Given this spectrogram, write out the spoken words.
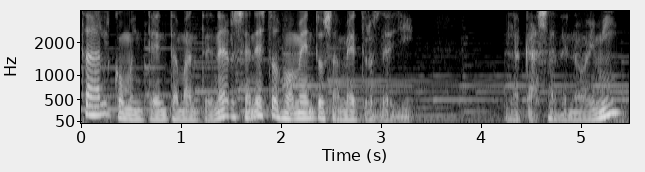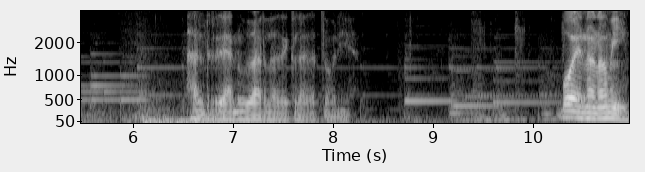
Tal como intenta mantenerse en estos momentos a metros de allí, en la casa de Noemí, al reanudar la declaratoria. Bueno, Noemí,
